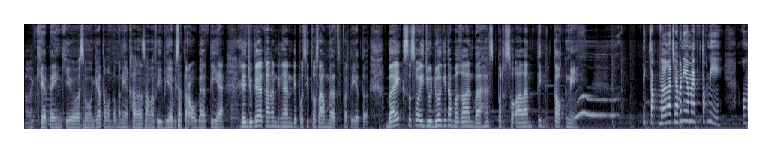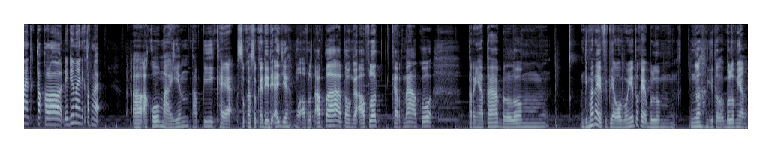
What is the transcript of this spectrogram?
Oke, okay, thank you. Semoga teman-teman yang kangen sama Vivia bisa terobati ya. Dan juga kangen dengan deposito sambat seperti itu. Baik, sesuai judul kita bakalan bahas persoalan TikTok nih. TikTok banget, siapa nih yang main TikTok nih? Aku main TikTok, kalau Dede main TikTok nggak? Uh, aku main tapi kayak suka-suka diri aja. Mau upload apa atau nggak upload karena aku ternyata belum gimana ya VIP yang ngomongnya tuh kayak belum ngeh gitu loh. Belum yang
